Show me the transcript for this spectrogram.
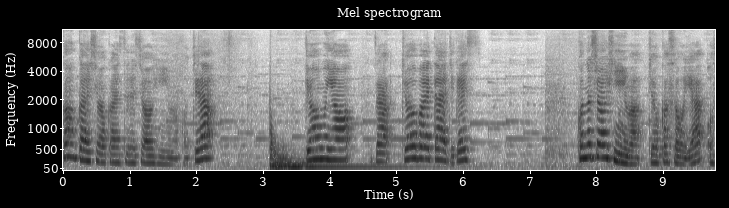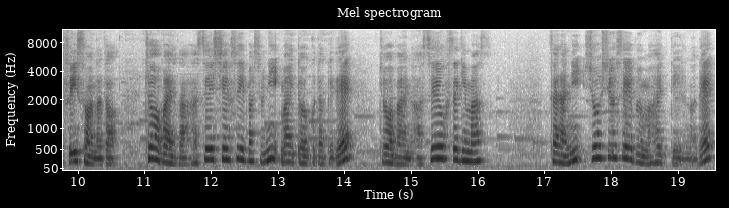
今回紹介する商品はこちら。業務用ザ超媒体児です。この商品は浄化槽や汚水槽など腸媒が発生しやすい場所に巻いておくだけで腸媒の発生を防ぎます。さらに消臭成分も入っているので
